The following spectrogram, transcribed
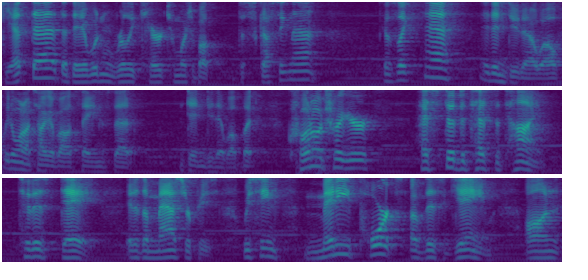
get that, that they wouldn't really care too much about discussing that. Because, like, eh, it didn't do that well. We don't want to talk about things that didn't do that well. But Chrono Trigger has stood the test of time to this day. It is a masterpiece. We've seen many ports of this game on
